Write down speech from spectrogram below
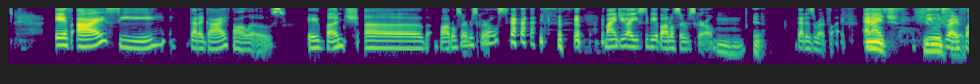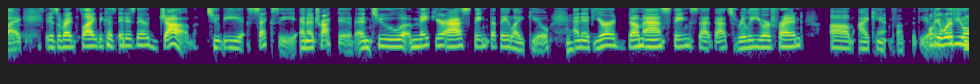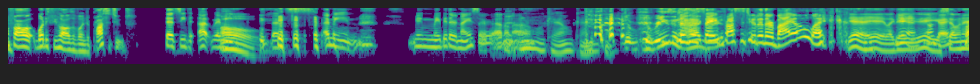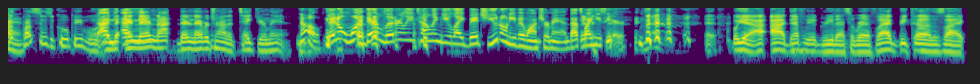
if I see that a guy follows a bunch of bottle service girls, mind you, I used to be a bottle service girl. Mhm. That is a red flag. And I Huge, huge huge, red red flag. It is a red flag because it is their job to be sexy and attractive and to make your ass think that they like you. Mm. And if your dumb ass thinks that that's really your friend, um, I can't fuck with you. Okay, what if you don't follow? What if you follow a bunch of prostitutes? That's even. uh, I mean, oh, that's. I mean, maybe, maybe they're nicer. I don't know. Oh, okay, okay. okay. The, the reason Does I it say prostitute in their bio? Like, yeah, yeah, like they, Yeah, yeah, you're okay. selling pro- ass. prostitutes are cool people, I- and, I and they're not. They're never trying to take your man. no, they don't want. They're literally telling you, like, bitch, you don't even want your man. That's why he's here. exactly. Uh, but yeah, I, I definitely agree that's a red flag because it's like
